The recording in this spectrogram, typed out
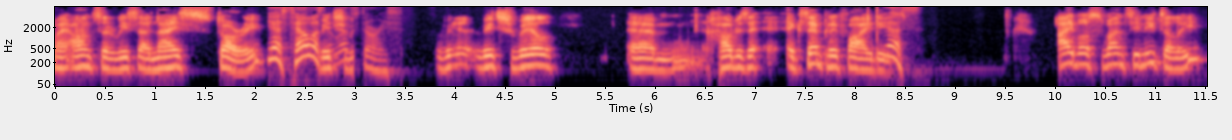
my answer with a nice story. Yes, tell us. Which stories. Will, which will um, how does it exemplify this? Yes. I was once in Italy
